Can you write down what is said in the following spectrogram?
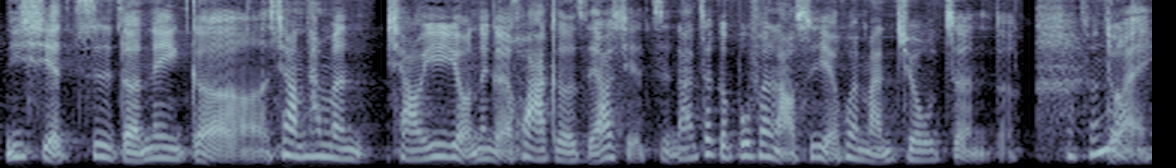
你写字的那个，像他们小一有那个画格子要写字，那这个部分老师也会蛮纠正的。哦、真的？对。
